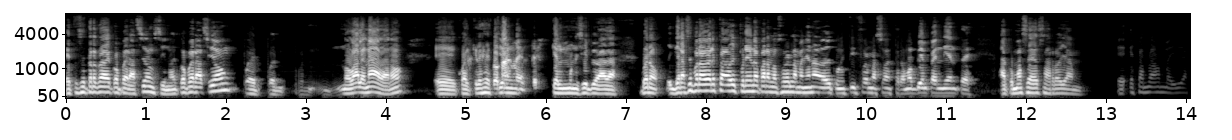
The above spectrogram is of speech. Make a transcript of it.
esto se trata de cooperación. Si no hay cooperación, pues, pues, pues no vale nada, ¿no? cualquier gestión que el municipio haga. Bueno, gracias por haber estado disponible para nosotros en la mañana de hoy con esta información. Estaremos bien pendientes a cómo se desarrollan eh, estas nuevas medidas.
